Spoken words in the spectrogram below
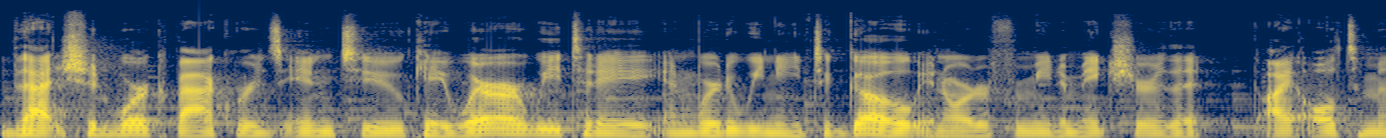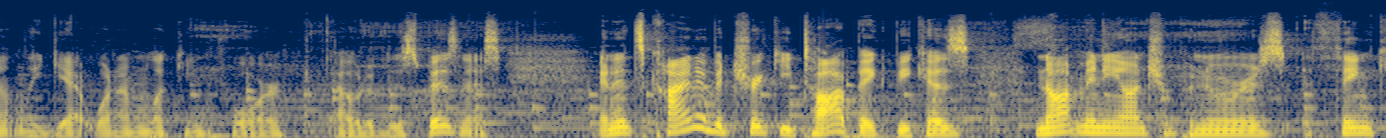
that should work backwards into okay, where are we today and where do we need to go in order for me to make sure that I ultimately get what I'm looking for out of this business. And it's kind of a tricky topic because not many entrepreneurs think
